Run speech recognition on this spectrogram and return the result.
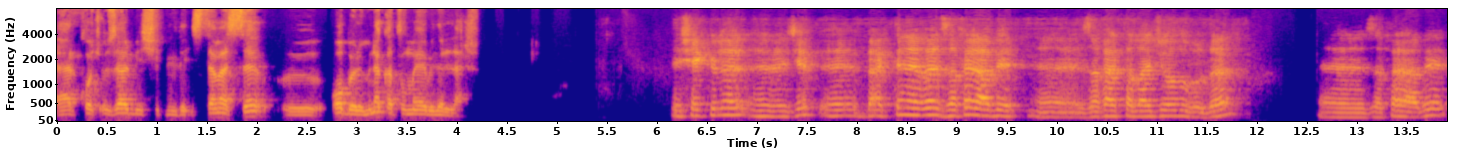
eğer koç özel bir şekilde istemezse e, o bölümüne katılmayabilirler. Teşekkürler e, Recep. Berk'ten evvel Zafer abi, Zafer Kalaycıoğlu burada. Zafer abi,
